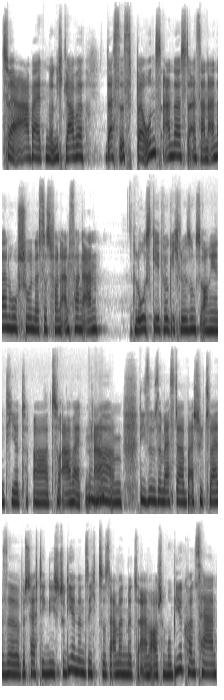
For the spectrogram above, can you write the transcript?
zu erarbeiten. Und ich glaube, das ist bei uns anders als an anderen Hochschulen, dass es von Anfang an losgeht, wirklich lösungsorientiert äh, zu arbeiten. Mhm. Ähm, diesem Semester beispielsweise beschäftigen die Studierenden sich zusammen mit einem Automobilkonzern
